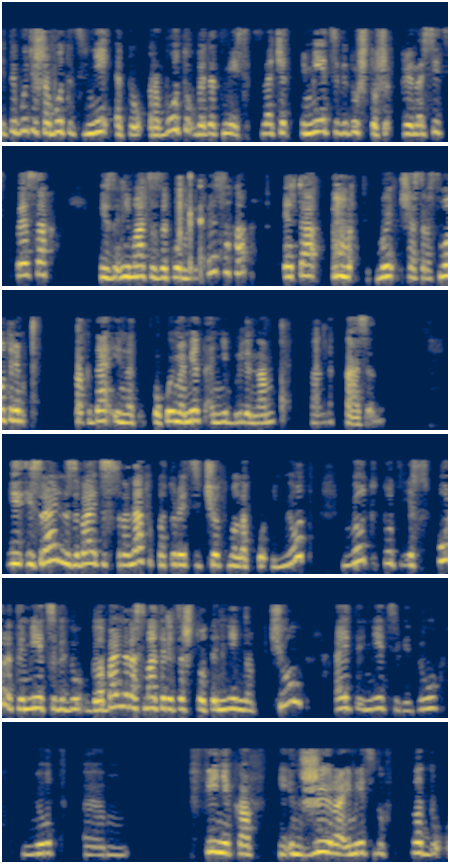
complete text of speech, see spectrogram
и ты будешь работать в ней эту работу в этот месяц. Значит, имеется в виду, что приносить Песах и заниматься законами Песаха, это мы сейчас рассмотрим, когда и на какой момент они были нам наказаны. И Израиль называется страна, в которой течет молоко и мед. Мед, тут есть спор, это имеется в виду, глобально рассматривается что-то не мед пчел, а это имеется в виду мед эм, фиников и инжира, имеется в виду плодов.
